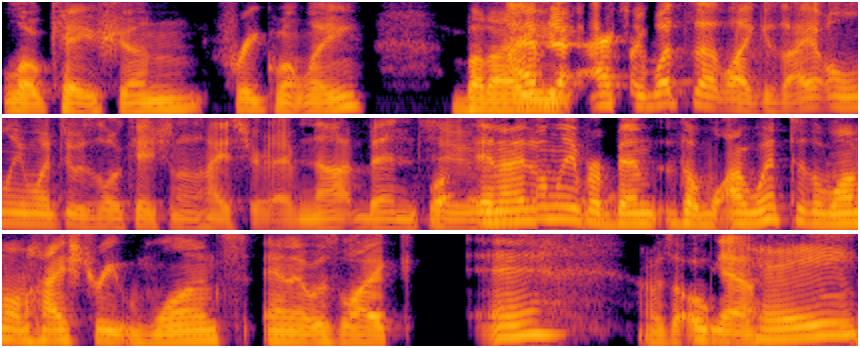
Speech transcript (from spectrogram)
location frequently, but I I, have actually. What's that like? Because I only went to his location on High Street. I have not been to. well, and I'd only ever been the I went to the one on High Street once, and it was like, eh, I was okay. Yeah,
